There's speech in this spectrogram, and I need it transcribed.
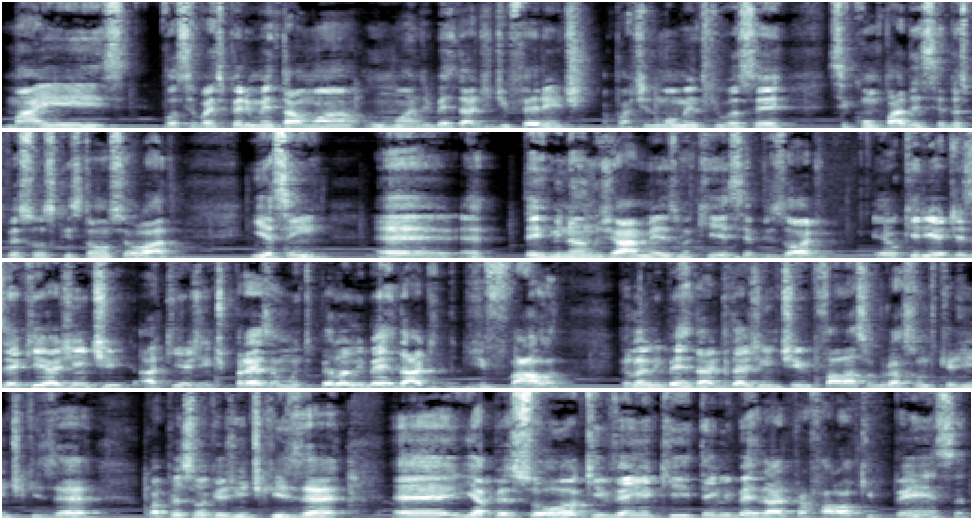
Mas você vai experimentar uma, uma liberdade diferente a partir do momento que você se compadecer das pessoas que estão ao seu lado. E assim, é, é, terminando já mesmo aqui esse episódio, eu queria dizer que a gente aqui a gente preza muito pela liberdade de fala, pela liberdade da gente falar sobre o assunto que a gente quiser, com a pessoa que a gente quiser. É, e a pessoa que vem aqui tem liberdade para falar o que pensa.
